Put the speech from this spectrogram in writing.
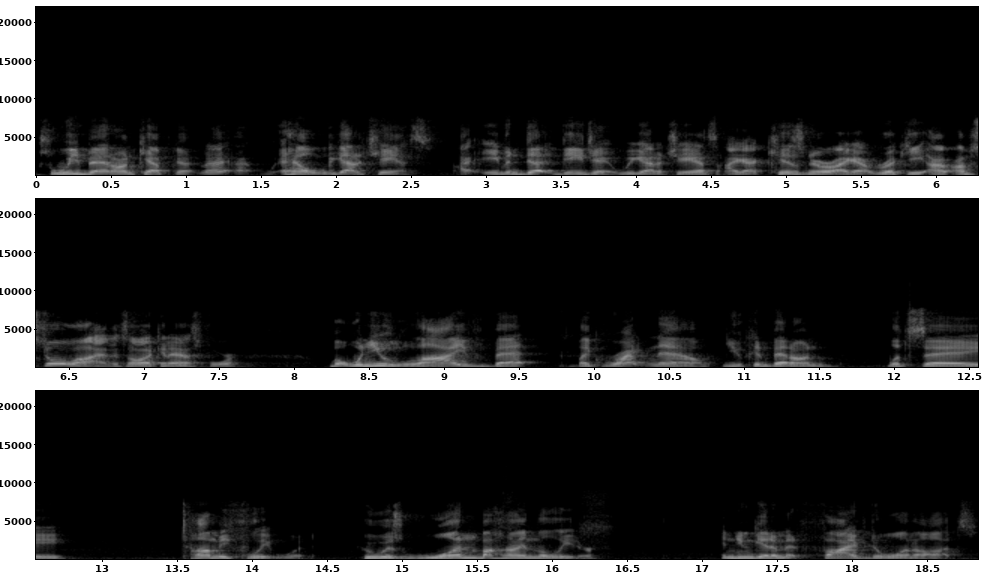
So we bet on Koepka. Hell, we got a chance. I, even D- DJ, we got a chance. I got Kisner. I got Rickie. I, I'm still alive. That's all I can ask for. But when you live bet, like right now, you can bet on, let's say, Tommy Fleetwood, who is one behind the leader, and you can get him at five to one odds.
